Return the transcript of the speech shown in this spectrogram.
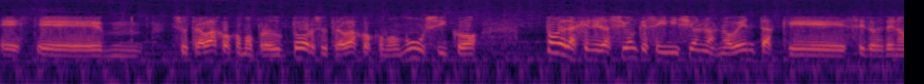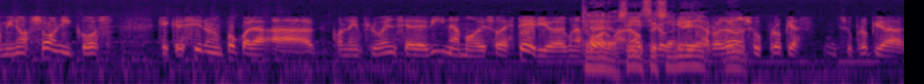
este, mm, sus trabajos como productor, sus trabajos como músico, toda la generación que se inició en los noventas que se los denominó sónicos, que crecieron un poco con la influencia de Dínamo, de Soda Stereo de alguna forma, pero que desarrollaron sus propias sus propias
